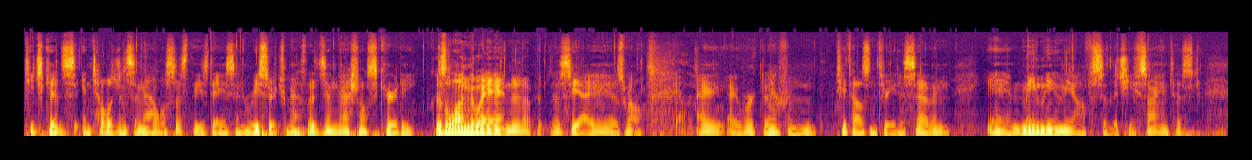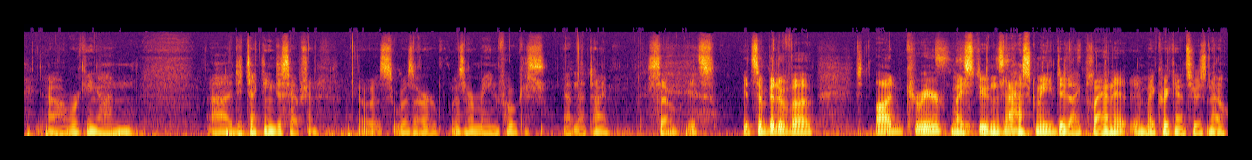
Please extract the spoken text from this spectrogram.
Teach kids intelligence analysis these days and research methods in national security. Because along the way, I ended up at the CIA as well. Gotcha. I, I worked there from 2003 to 7, in, mainly in the office of the chief scientist, uh, working on uh, detecting deception. It was was our was our main focus at that time. So it's it's a bit of a odd career. My students ask me, "Did I plan it?" And my quick answer is no.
